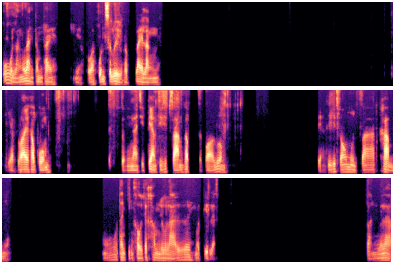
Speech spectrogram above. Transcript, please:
โอ้หลังไล่ทำไทยเนี่ยเพราะว่าคนเสลยครับไล่หลังเนี่ย เรียบร้อยครับผมตัวนี้นาจิตแต้มที่สิบสามครับสกอร์ร่วมแต้มที่สิบสองมื่นฟาคำเนี่ยโอ้ท่านกินเขาจะคำอยู่ลาเอ้ยหมดติดแหล้วตอนนี้เวลา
